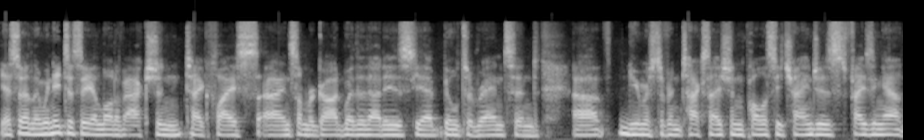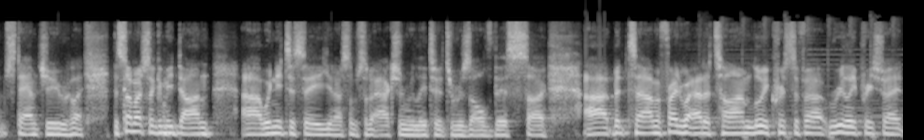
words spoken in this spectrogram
Yeah, certainly. We need to see a lot of action take place uh, in some regard, whether that is, yeah, build to rent and uh, numerous different taxation policy changes, phasing out stamp duty. There's so much that can be done. Uh, we need to see, you know, some sort of action really to, to resolve this. So, uh, but uh, I'm afraid we're out of time. Louis Christopher, really appreciate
